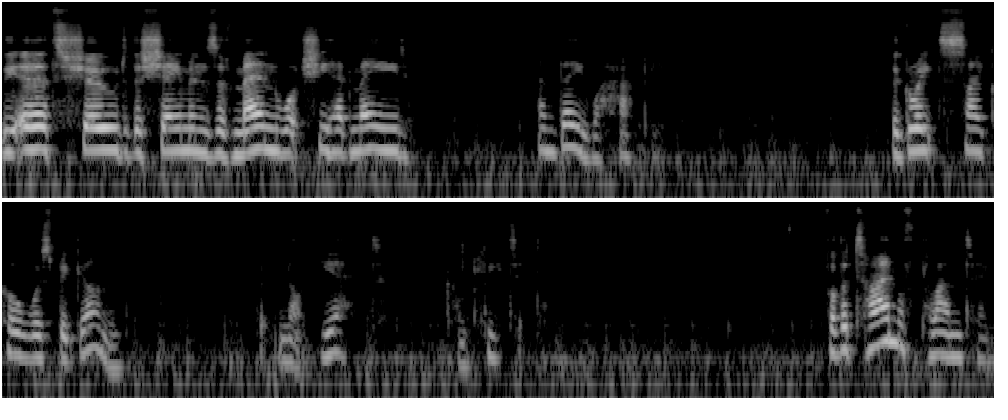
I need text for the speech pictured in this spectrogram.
The earth showed the shamans of men what she had made, and they were happy. The great cycle was begun, but not yet completed. For the time of planting,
